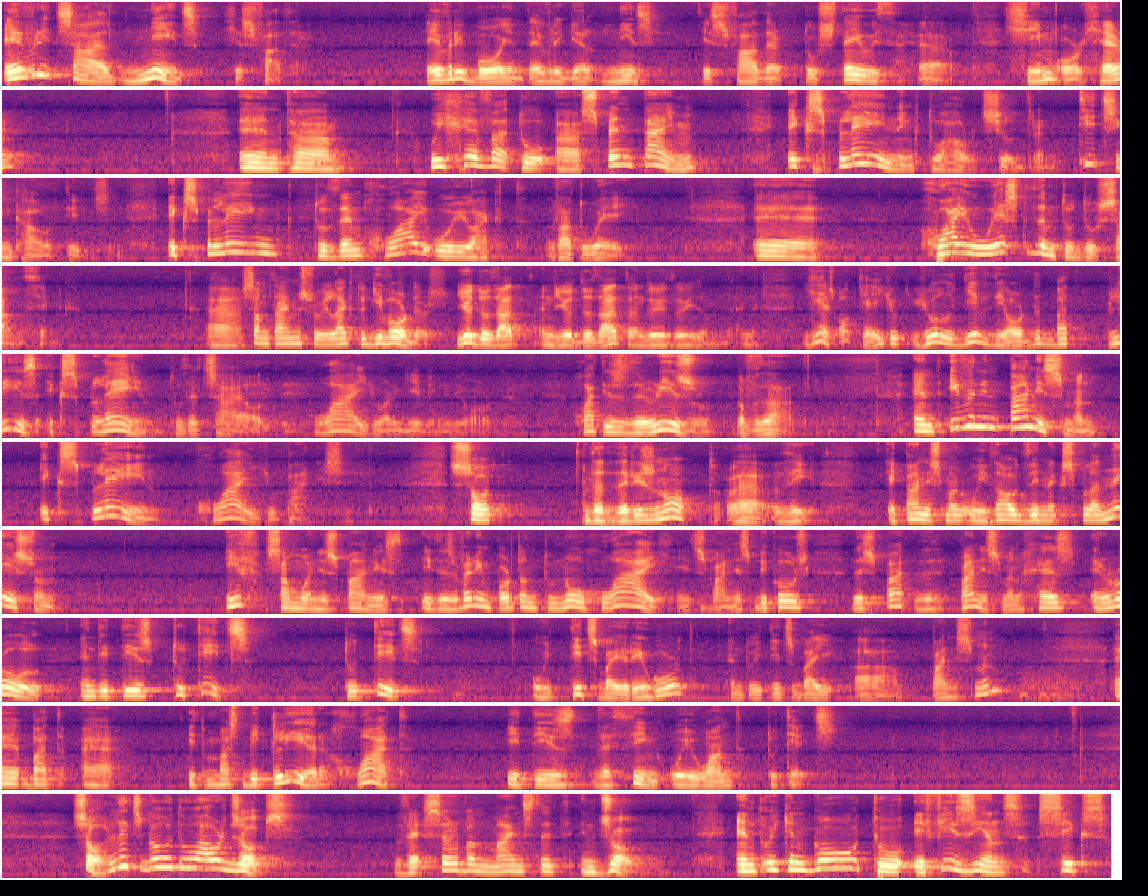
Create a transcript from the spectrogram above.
every child needs his father. Every boy and every girl needs his father to stay with uh, him or her. And um, we have uh, to uh, spend time explaining to our children, teaching our children, explaining to them why we act that way, uh, why we ask them to do something. Uh, sometimes we like to give orders. You do that, and you do that, and you do. Yes, okay, you, you'll give the order, but please explain to the child why you are giving. What is the reason of that? And even in punishment, explain why you punish it. So that there is not uh, the, a punishment without an explanation. If someone is punished, it is very important to know why it's punished because the, the punishment has a role and it is to teach. To teach, we teach by reward and we teach by uh, punishment, uh, but uh, it must be clear what it is the thing we want to teach. So let's go to our jobs, the servant mindset in job. And we can go to Ephesians 6,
